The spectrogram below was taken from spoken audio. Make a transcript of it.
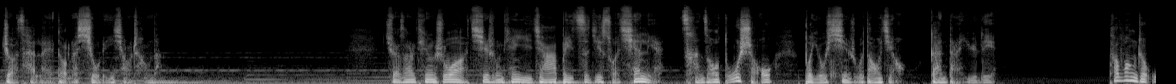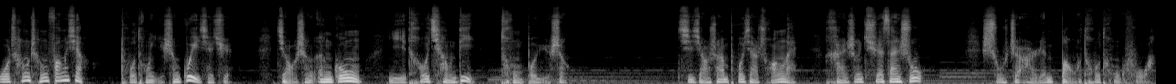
这才来到了秀林小城的。瘸三听说齐胜天一家被自己所牵连，惨遭毒手，不由心如刀绞，肝胆欲裂。他望着武昌城方向，扑通一声跪下去，叫声恩公，以头呛地，痛不欲生。齐小栓扑下床来，喊声瘸三叔，叔侄二人抱头痛哭啊。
